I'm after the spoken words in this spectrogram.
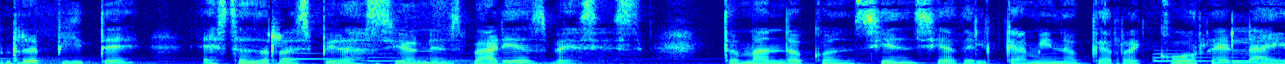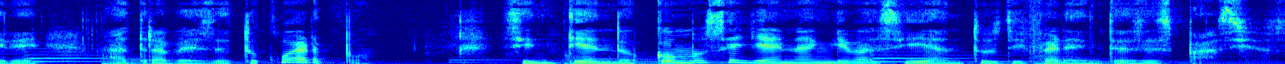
Repite estas respiraciones varias veces, tomando conciencia del camino que recorre el aire a través de tu cuerpo, sintiendo cómo se llenan y vacían tus diferentes espacios.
